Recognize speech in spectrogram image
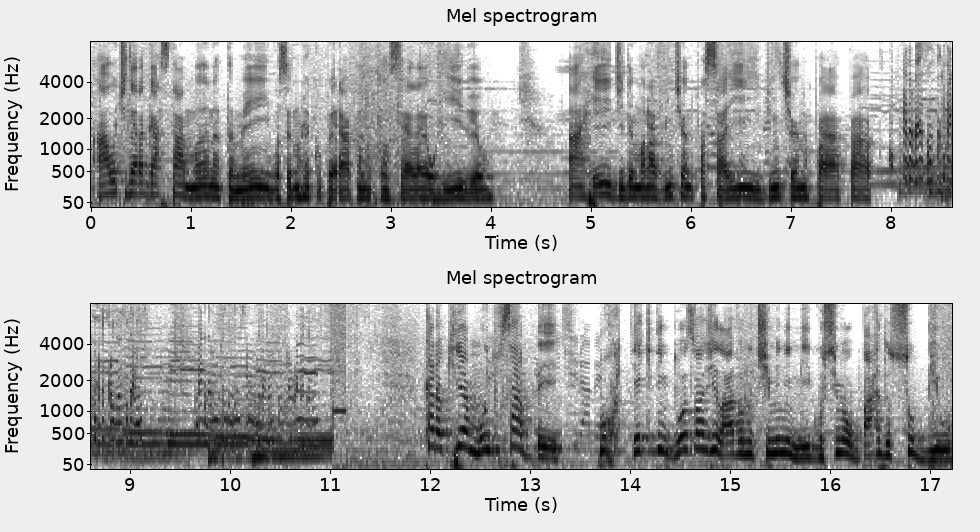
A ult dela gastar mana também, você não recuperar quando cancela é horrível. A rede demora 20 anos pra sair, 20 anos pra... pra... Cara, eu queria muito saber por que, que tem duas Vagilavas no time inimigo se meu bardo subiu.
